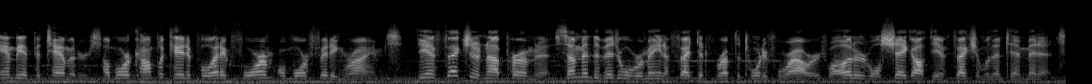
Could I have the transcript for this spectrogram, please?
iambic pentameters, a more complicated poetic form, or more fitting rhymes. The infection is not permanent. Some individuals will remain affected for up to 24 hours, while others will shake off the infection within 10 minutes.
